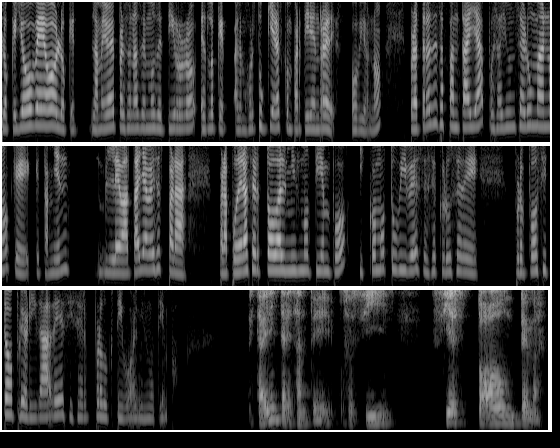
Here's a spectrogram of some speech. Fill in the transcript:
lo que yo veo, lo que la mayoría de personas vemos de ti, Roro, es lo que a lo mejor tú quieres compartir en redes, obvio, ¿no? Pero atrás de esa pantalla, pues hay un ser humano que, que también le batalla a veces para, para poder hacer todo al mismo tiempo y cómo tú vives ese cruce de propósito, prioridades y ser productivo al mismo tiempo. Está bien interesante, o sea, sí, sí es todo un tema,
